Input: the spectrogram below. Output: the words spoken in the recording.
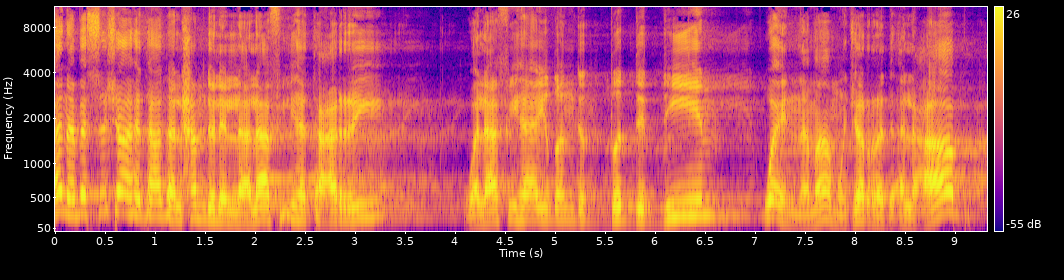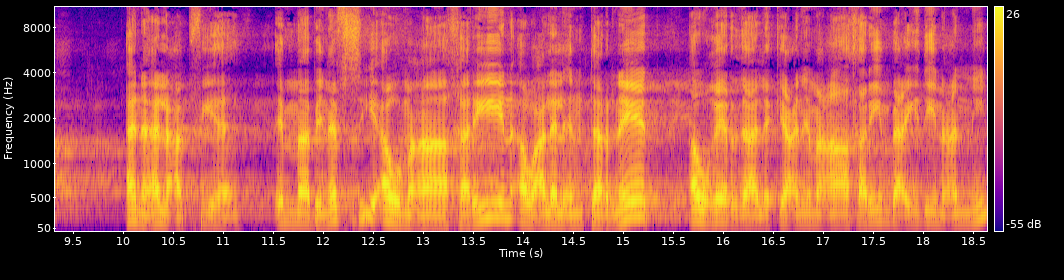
أنا بس اشاهد هذا الحمد لله لا فيها تعري ولا فيها أيضا ضد الدين وإنما مجرد ألعاب أنا ألعب فيها إما بنفسي أو مع آخرين أو على الإنترنت أو غير ذلك يعني مع آخرين بعيدين عني.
